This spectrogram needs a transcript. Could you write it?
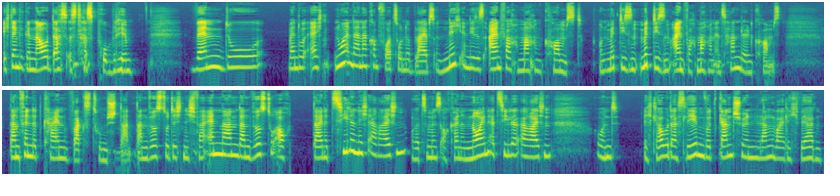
ich denke, genau das ist das Problem. Wenn du, wenn du echt nur in deiner Komfortzone bleibst und nicht in dieses Einfachmachen kommst und mit diesem, mit diesem Einfachmachen ins Handeln kommst, dann findet kein Wachstum statt. Dann wirst du dich nicht verändern, dann wirst du auch deine Ziele nicht erreichen oder zumindest auch keine neuen Ziele erreichen. Und ich glaube, das Leben wird ganz schön langweilig werden.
